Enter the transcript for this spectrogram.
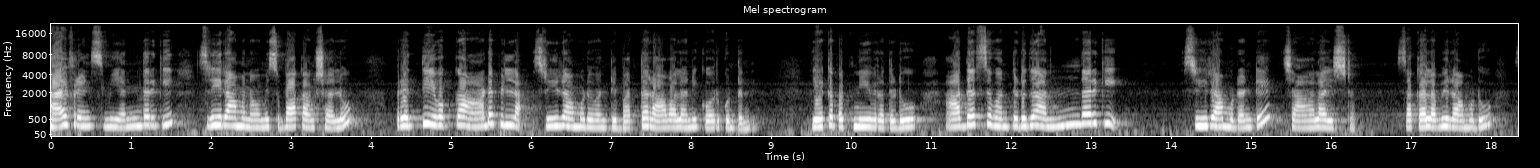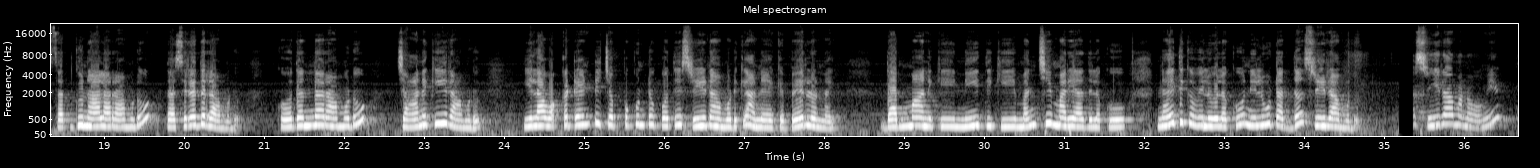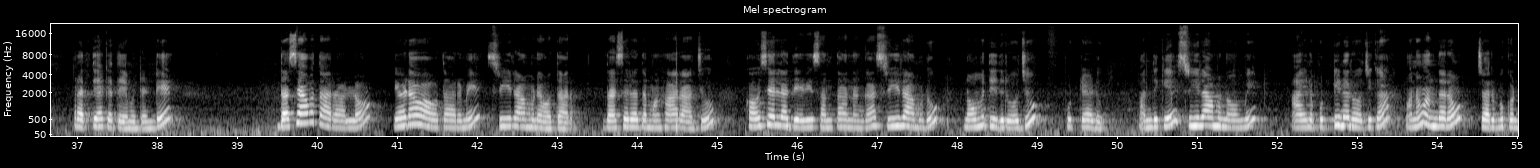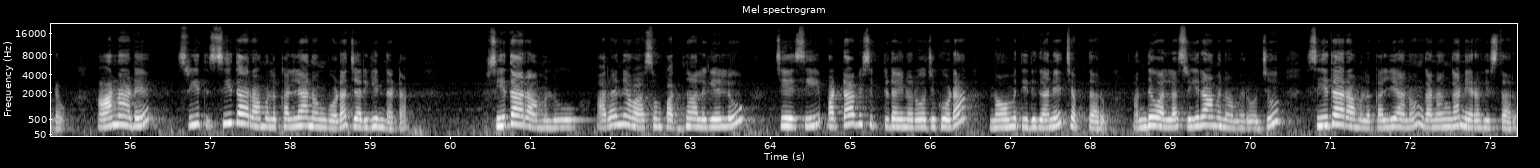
Hi friends మీ అందరికీ శ్రీరామనవమి శుభాకాంక్షలు. ప్రతి ఒక్క ఆడపిల్ల శ్రీరాముడు వంటి భర్త రావాలని కోరుకుంటుంది. ఏకపత్ని వ్రతుడు ఆదర్శవంతుడుగా అందరికీ శ్రీరాముడు అంటే చాలా ఇష్టం. సకలభిరాముడు సద్గుణాల రాముడు దశరథ రాముడు కోదండ రాముడు జానకీ రాముడు ఇలా ఒక్కటేంటి చెప్పుకుంటూ పోతే శ్రీరాముడికి అనేక పేర్లు ఉన్నాయి ధర్మానికి నీతికి మంచి మర్యాదలకు నైతిక విలువలకు నిలువుటద్దం శ్రీరాముడు. శ్రీరామనవమి ప్రత్యేకత ఏమిటంటే దశావతారాల్లో ఏడవ అవతారమే శ్రీరాముడి అవతారం. దశరథ మహారాజు కౌశల్యదేవి సంతానంగా శ్రీరాముడు నవమి తిది రోజు పుట్టాడు. అందుకే శ్రీరామనవమి ఆయన పుట్టినరోజుగా మనం అందరం జరుపుకుంటాం. ఆనాడే శ్రీ సీతారాముల కళ్యాణం కూడా జరిగిందట. సీతారాములు అరణ్యవాసం పద్నాలుగేళ్ళు చేసి పట్టాభిషిక్తుడైన రోజు కూడా నవమి తిథిగానే చెప్తారు. అందువల్ల శ్రీరామనవమి రోజు సీతారాముల కళ్యాణం ఘనంగా నిర్వహిస్తారు.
